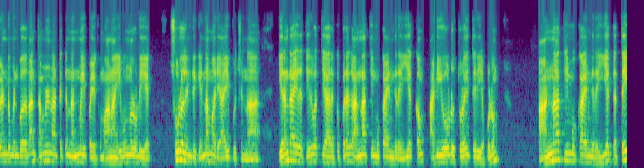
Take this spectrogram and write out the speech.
வேண்டும் என்பதுதான் தமிழ்நாட்டுக்கு நன்மை பயக்கும். ஆனா இவங்களுடைய சூழல் இன்றைக்கு என்ன மாதிரி ஆயிப்போச்சுன்னா இரண்டாயிரத்தி இருபத்தி ஆறுக்கு பிறகு அதிமுக என்கிற இயக்கம் அடியோடு துறை தெரியப்படும். அதிமுக என்கிற இயக்கத்தை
